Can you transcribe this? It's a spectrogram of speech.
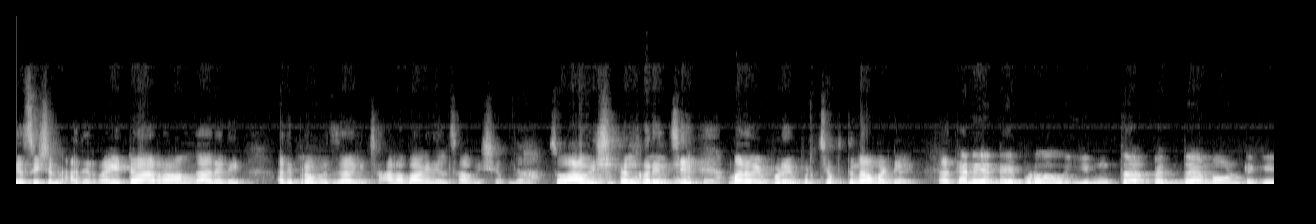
డెసిషన్ అది రైటా రాంగా అనేది అది ప్రభుత్వానికి చాలా బాగా తెలుసు ఆ విషయం. సో ఆ విషయం గురించి మనం ఇప్పుడు ఇప్పుడు చెప్తున్నామండి. కానీ అంటే ఇప్పుడు ఇంత పెద్ద అమౌంట్కి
